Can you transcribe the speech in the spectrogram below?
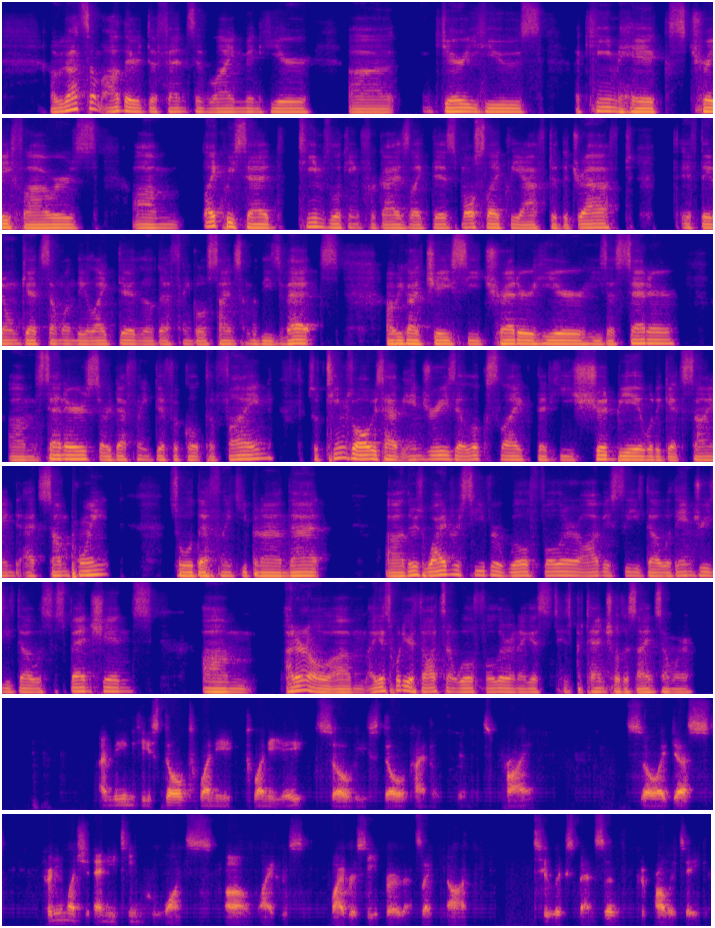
Uh, we got some other defensive linemen here. Uh, Jerry Hughes, Akiem Hicks, Trey Flowers. Um, like we said, teams looking for guys like this, most likely after the draft. If they don't get someone they like there, they'll definitely go sign some of these vets. Uh, we got JC Tretter here. He's a center. Um, centers are definitely difficult to find. So teams will always have injuries. It looks like that he should be able to get signed at some point. So we'll definitely keep an eye on that. Uh, there's wide receiver Will Fuller. Obviously, he's dealt with injuries. He's dealt with suspensions. Um, I don't know. Um, I guess what are your thoughts on Will Fuller and I guess his potential to sign somewhere? I mean, he's still 20, 28, so he's still kind of in his prime. So I guess pretty much any team who wants a wide, rec- wide receiver that's like not too expensive could probably take him.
